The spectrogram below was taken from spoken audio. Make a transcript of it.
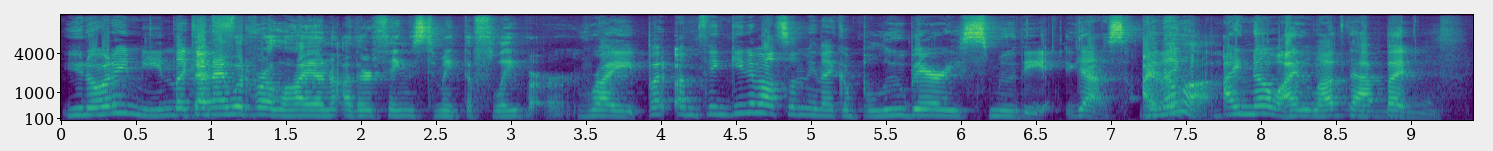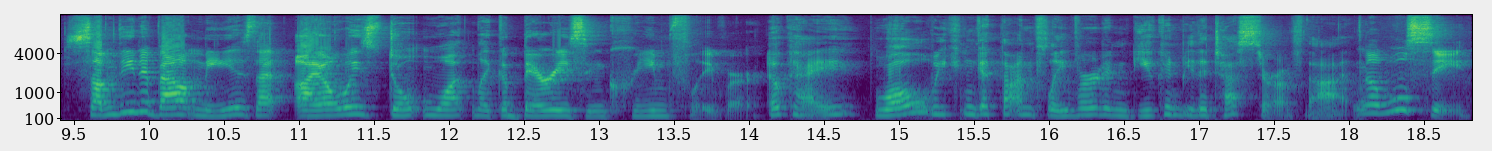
You know what I mean? Like Then I've- I would rely on other things to make the flavor. Right, but I'm thinking about something like a blueberry smoothie. Yes, I Vanilla. like. I know, I love that, but mm. Something about me is that I always don't want like a berries and cream flavor. Okay. Well, we can get the unflavored and you can be the tester of that. No, we'll see.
